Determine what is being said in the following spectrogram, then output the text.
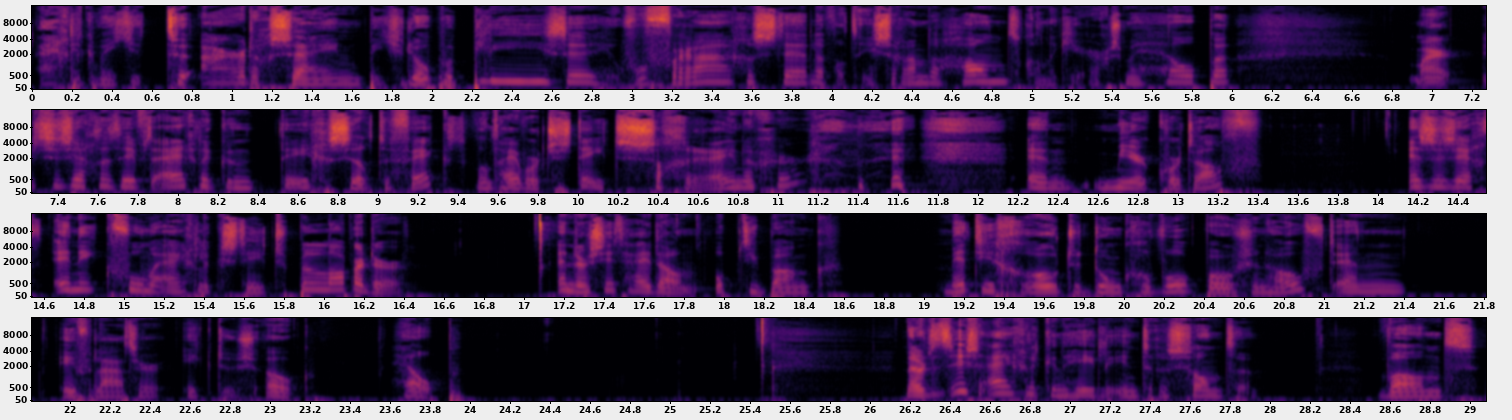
eigenlijk een beetje te aardig zijn. Een beetje lopen pleasen. Heel veel vragen stellen. Wat is er aan de hand? Kan ik je ergens mee helpen? Maar ze zegt het heeft eigenlijk een tegengesteld effect. Want hij wordt steeds zagrijniger. en meer kortaf. En ze zegt, en ik voel me eigenlijk steeds belabberder. En daar zit hij dan op die bank. Met die grote donkere wolk boven zijn hoofd. En even later, ik dus ook. Help. Nou, dat is eigenlijk een hele interessante. Want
